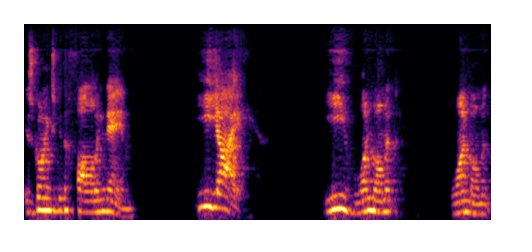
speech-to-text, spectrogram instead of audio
is going to be the following name. Iyai. E, one moment, one moment.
